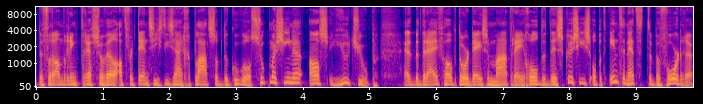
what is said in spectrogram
De verandering treft zowel advertenties die zijn geplaatst op de Google zoekmachine als YouTube. Het bedrijf hoopt door deze maatregel de discussies op het internet te bevorderen.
